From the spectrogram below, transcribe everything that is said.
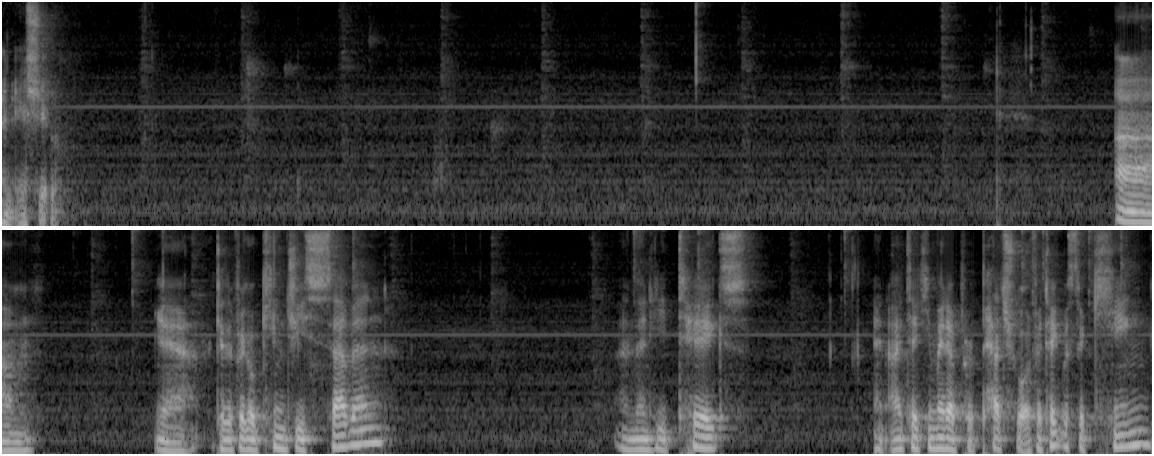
an issue. Um, yeah, because if I go king g7, and then he takes, and I take, he made a perpetual. If I take with the king,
